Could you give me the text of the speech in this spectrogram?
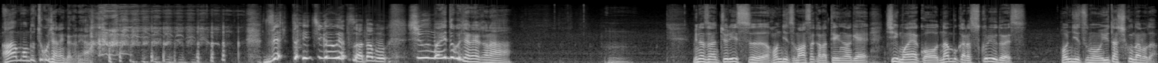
アーモンドチョコじゃないんだからや。絶 うやつは多分シューマイとかじゃないかな。うん。皆さんチュリッス本日も朝から点上げ。チーム綾子南部からスクリュードです。本日もゆたしくなのだ。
